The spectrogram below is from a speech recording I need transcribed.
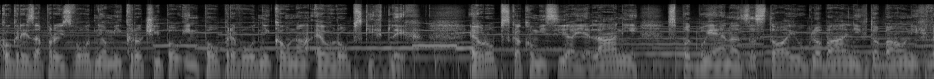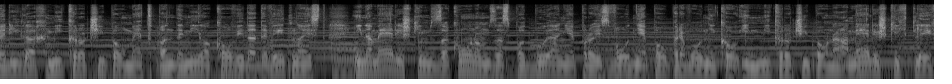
ko gre za proizvodnjo mikročipov in polprevodnikov na evropskih tleh. Evropska komisija je lani, spodbujena z zastoji v globalnih dobavnih verigah mikročipov med pandemijo COVID-19 in ameriško ameriškim zakonom za spodbujanje proizvodnje polprevodnikov in mikročipov na ameriških tleh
